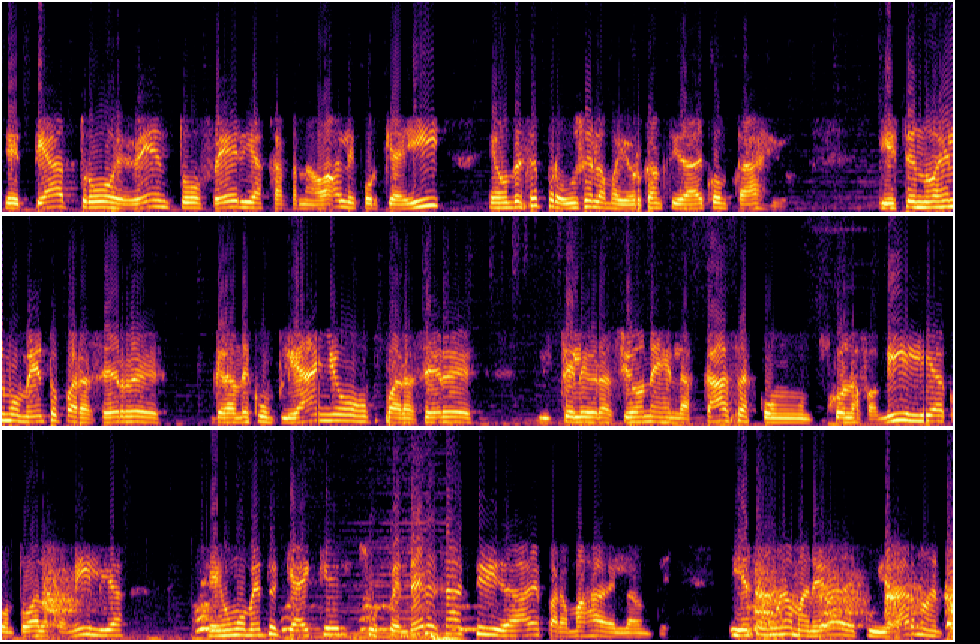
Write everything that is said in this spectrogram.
eh, teatro, eventos, ferias, carnavales, porque ahí es donde se produce la mayor cantidad de contagios. Y este no es el momento para hacer eh, grandes cumpleaños, para hacer eh, celebraciones en las casas con, con la familia, con toda la familia. Es un momento en que hay que suspender esas actividades para más adelante. Y esa es una manera de cuidarnos entre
